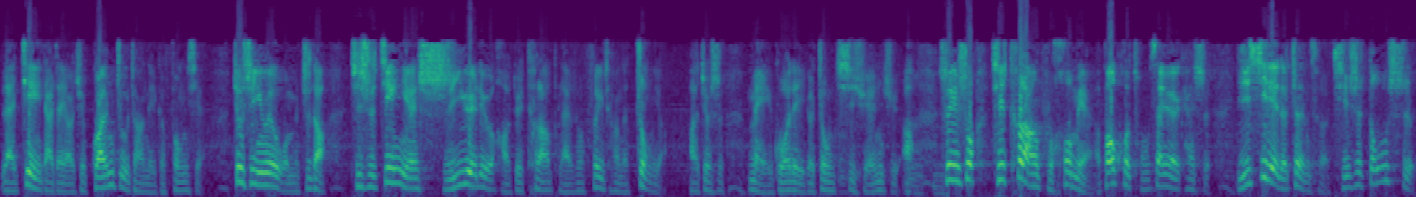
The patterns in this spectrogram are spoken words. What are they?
来建议大家要去关注这样的一个风险，就是因为我们知道，其实今年十一月六号对特朗普来说非常的重要。啊，就是美国的一个中期选举啊，所以说，其实特朗普后面，包括从三月开始，一系列的政策，其实都是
